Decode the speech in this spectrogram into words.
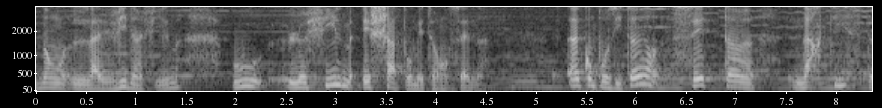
dans la vie d'un film où le film échappe au metteur en scène. Un compositeur, c'est un artiste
